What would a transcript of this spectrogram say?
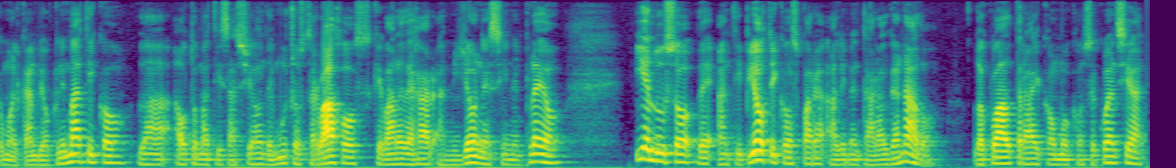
como el cambio climático, la automatización de muchos trabajos que van a dejar a millones sin empleo, y el uso de antibióticos para alimentar al ganado, lo cual trae como consecuencia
